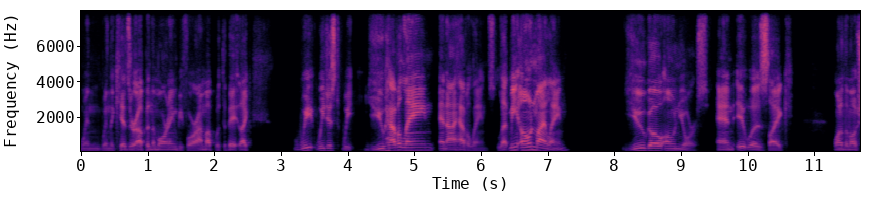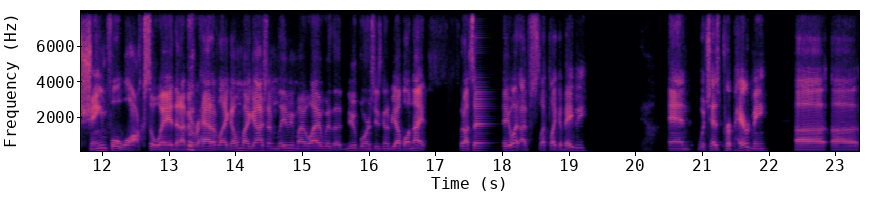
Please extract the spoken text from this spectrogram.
when, when the kids are up in the morning before I'm up with the baby, like we we just we you have a lane and I have a lane. Let me own my lane. You go own yours. And it was like one of the most shameful walks away that I've ever had of like, oh my gosh, I'm leaving my wife with a newborn. She's going to be up all night. But I'll tell you what, I've slept like a baby. And which has prepared me uh uh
